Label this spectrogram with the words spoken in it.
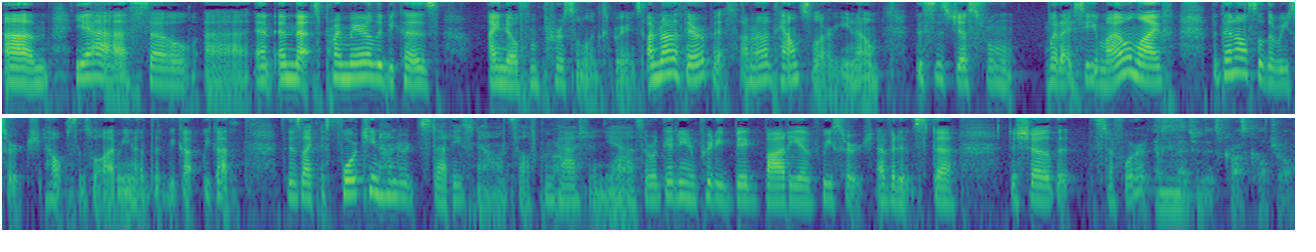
Um, yeah. So, uh, and and that's primarily because I know from personal experience. I'm not a therapist. I'm not a counselor. You know, this is just from what I see in my own life, but then also the research helps as well. I mean, you know, that we got we got there's like 1,400 studies now on self compassion. Wow. Yeah, wow. so we're getting a pretty big body of research evidence to to show that stuff works. And you mentioned it's cross cultural.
